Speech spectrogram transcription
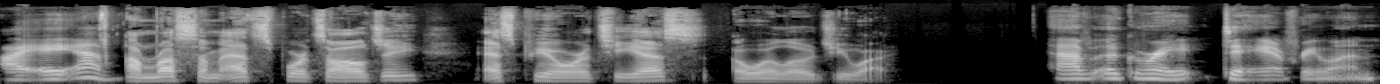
I A M. I'm Russ. I'm at Sportsology, S P O R T S O L O G Y. Have a great day, everyone.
